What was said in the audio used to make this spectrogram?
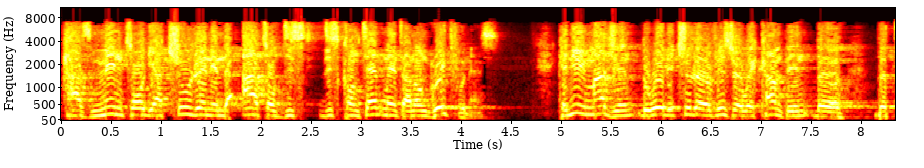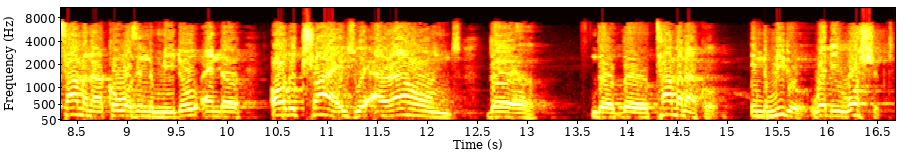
has mentored their children in the art of dis- discontentment and ungratefulness. Can you imagine the way the children of Israel were camping? The, the tabernacle was in the middle and the, all the tribes were around the, the, the tabernacle in the middle where they worshipped.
